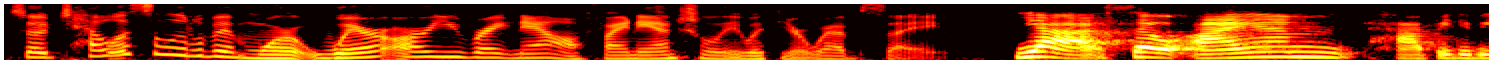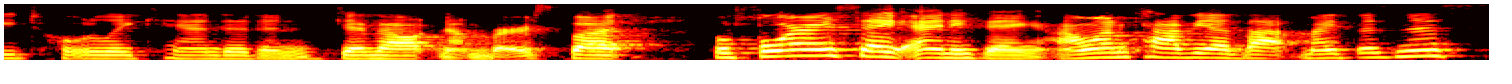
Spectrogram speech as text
So tell us a little bit more. Where are you right now financially with your website? Yeah, so I am happy to be totally candid and give out numbers. But before I say anything, I want to caveat that my business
